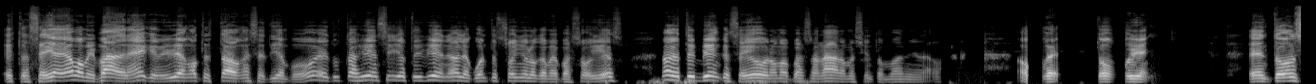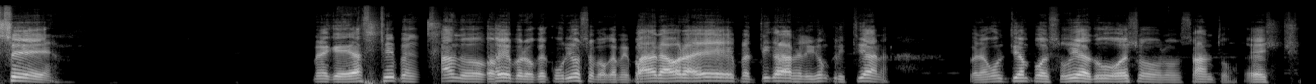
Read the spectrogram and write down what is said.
Entonces ella a mi padre, ¿eh? que vivía en otro estado en ese tiempo. Oye, ¿tú estás bien? Sí, yo estoy bien. ¿no? Le cuento el sueño, lo que me pasó y eso. No, yo estoy bien, que sé yo, no me pasa nada, no me siento mal ni nada. Ok, todo bien. Entonces, me quedé así pensando, oye, pero qué curioso, porque mi padre ahora es, practica la religión cristiana, pero un tiempo de su vida tuvo eso los santos hechos.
